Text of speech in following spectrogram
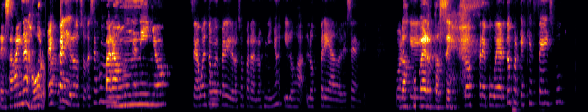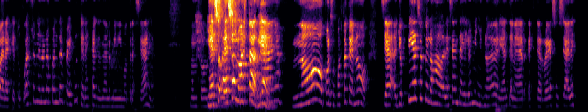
esa vaina es oro. Es Para- peligroso, ese es un Para un niño, se ha vuelto muy peligroso para los niños y los, los preadolescentes. los pubertos, sí. los prepubertos, porque es que Facebook, para que tú puedas tener una cuenta de Facebook, tienes que tener mínimo 13 años. Y eso, Entonces, eso no está 13 bien. años- No, por supuesto que no. O sea, yo pienso que los adolescentes y los niños no deberían tener este, redes sociales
